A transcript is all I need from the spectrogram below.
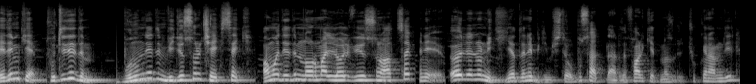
Dedim ki Tuti dedim bunun dedim videosunu çeksek. Ama dedim normal LoL videosunu atsak. Hani öğlen 12 ya da ne bileyim işte bu saatlerde fark etmez. Çok önemli değil.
